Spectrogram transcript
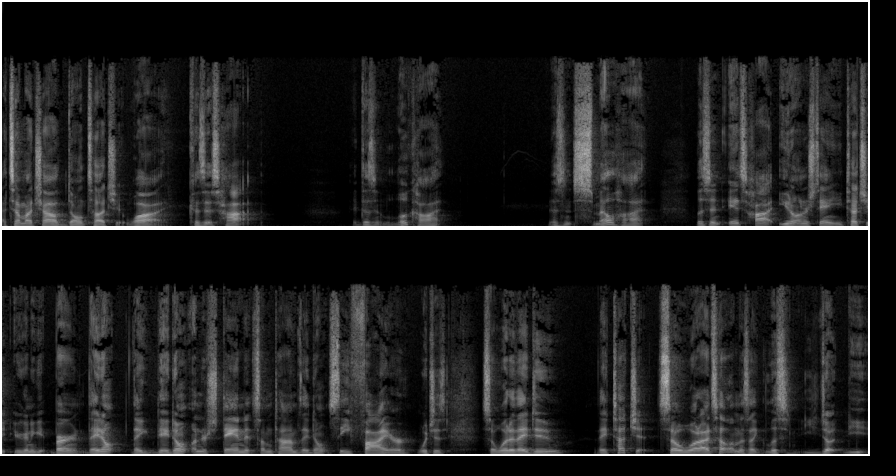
I tell my child, don't touch it. Why? Because it's hot. It doesn't look hot. It doesn't smell hot. Listen, it's hot. You don't understand. You touch it, you're gonna get burned. They don't they they don't understand it sometimes. They don't see fire, which is so what do they do? They touch it. So what I tell them is like, listen, you don't you,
